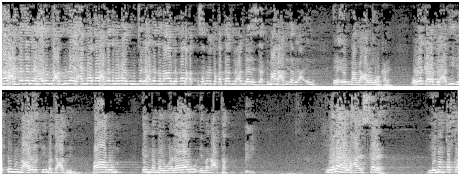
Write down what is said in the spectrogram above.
Qala xadaanii haarun bn cabdillahi alxamaal qala xadaana wahb bnu jariir xadaana abi qaala samictu qataada yuxad bi hada xadiid ibn abi caruub oo kale. Wadakara fi lxadiidi quwima calayhi qiimata cadlin. Baabun inama alwalaau liman actaq. Walaha waxaa iska leh liman qofka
